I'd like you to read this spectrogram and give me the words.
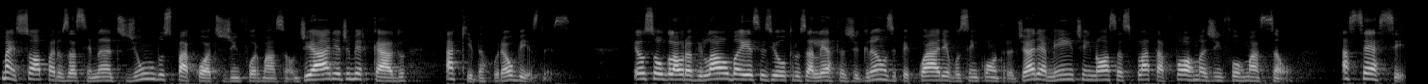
mas só para os assinantes de um dos pacotes de informação diária de mercado aqui da Rural Business. Eu sou Glaura Vilauba, esses e outros alertas de grãos e pecuária você encontra diariamente em nossas plataformas de informação. Acesse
